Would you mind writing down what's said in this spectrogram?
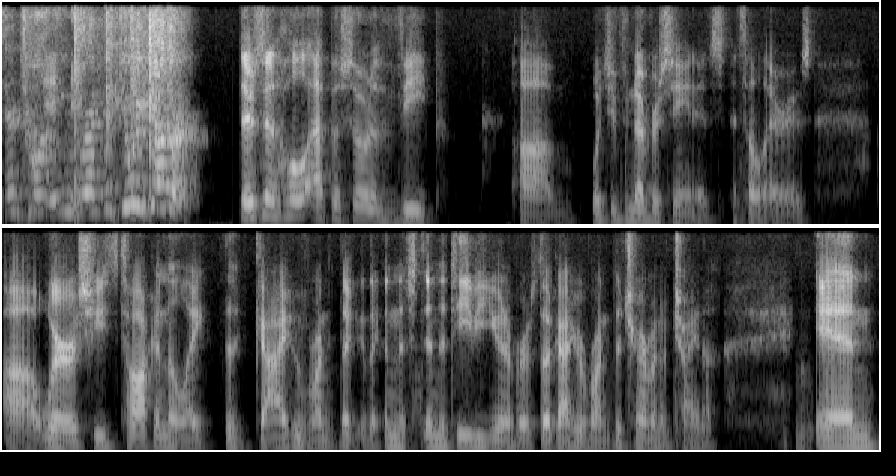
They're talking directly to each other. There's a whole episode of Veep, um, which you've never seen. It's it's hilarious. Uh, where she's talking to like the guy who runs the the- in the in the TV universe, the guy who runs the chairman of China, and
